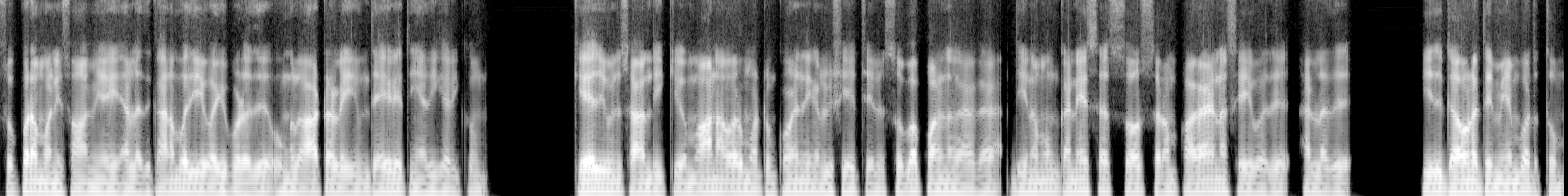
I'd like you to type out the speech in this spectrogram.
சுப்பிரமணிய சுவாமியை அல்லது கணபதியை வழிபடுவது உங்கள் ஆற்றலையும் தைரியத்தையும் அதிகரிக்கும். கேதுவின் சாந்திக்கு மாணவர் மற்றும் குழந்தைகள் விஷயத்தில் சுப பலனுக்காக தினமும் கணேச சோஸ்திரம் பாராயணம் செய்வது அல்லது இது கவனத்தை மேம்படுத்தும்.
